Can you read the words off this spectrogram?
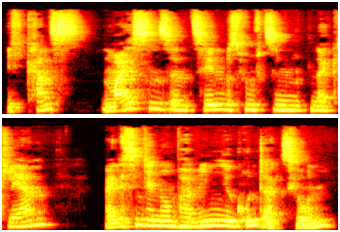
Ich kann es meistens in 10 bis 15 Minuten erklären, weil es sind ja nur ein paar wenige Grundaktionen.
